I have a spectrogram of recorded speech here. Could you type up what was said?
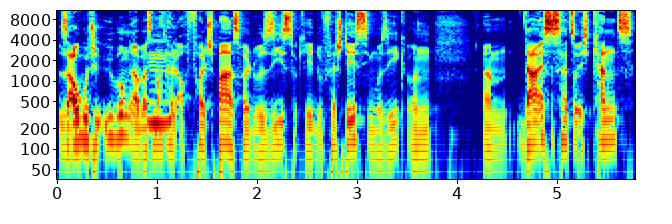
saugute Übung, aber es Mhm. macht halt auch voll Spaß, weil du siehst, okay, du verstehst die Musik und ähm, da ist es halt so, ich kann es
